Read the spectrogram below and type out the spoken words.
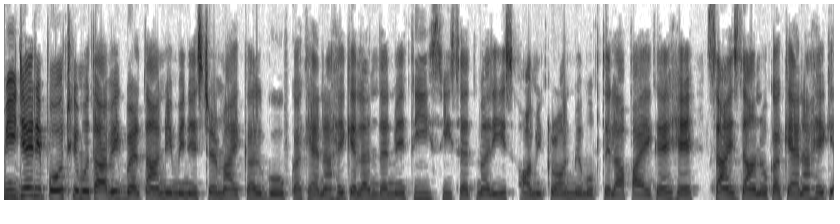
मीडिया रिपोर्ट के मुताबिक बरतानवी मिनिस्टर माइकल गोव का कहना है कि लंदन में तीस फ़ीसद मरीज़ ओमिक्रॉन में मुबतला पाए गए हैं। साइंसदानों का कहना है कि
